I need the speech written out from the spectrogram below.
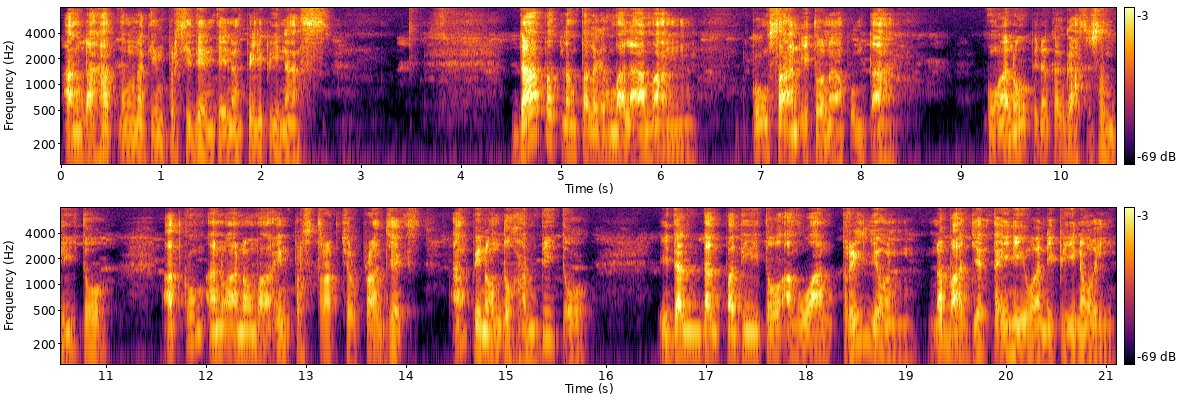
ang lahat ng naging presidente ng Pilipinas. Dapat lang talagang malaman kung saan ito napunta, kung ano pinagkagastusan dito, at kung ano-ano mga infrastructure projects ang pinondohan dito. Idagdag pa dito ang 1 trillion na budget na iniwan ni Pinoy.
